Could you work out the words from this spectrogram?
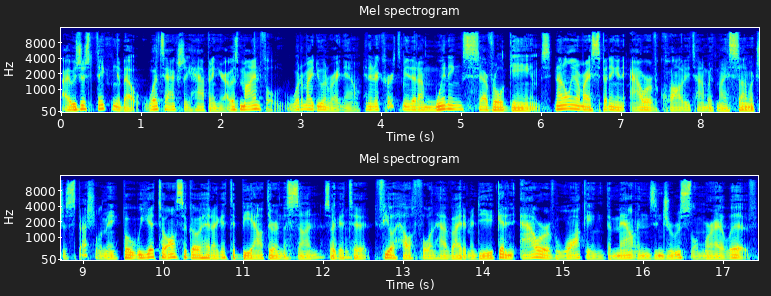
I was just thinking about what's actually happening here. I was mindful. What am I doing right now? And it occurred to me that I'm winning several games. Not only am I spending an hour of quality time with my son, which is special to me, but we get to also go ahead. I get to be out there in the sun. So I get mm-hmm. to feel healthful and have vitamin D, get an hour of walking the mountains in Jerusalem where I live.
